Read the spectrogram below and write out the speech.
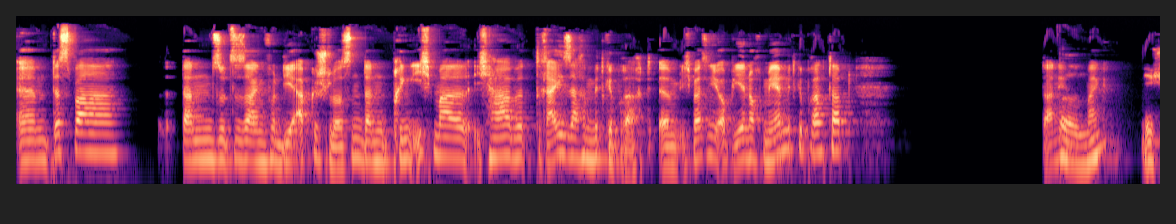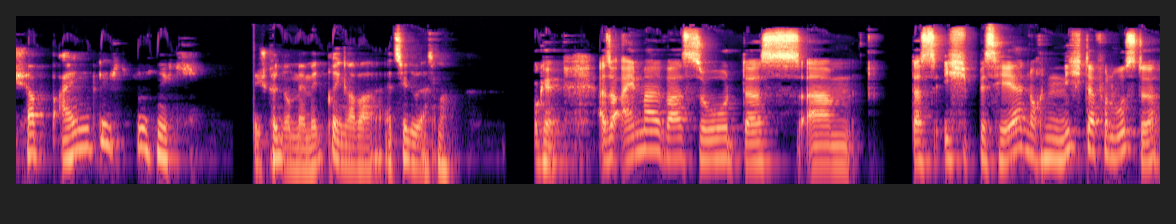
Ähm, das war dann sozusagen von dir abgeschlossen. Dann bringe ich mal, ich habe drei Sachen mitgebracht. Ähm, ich weiß nicht, ob ihr noch mehr mitgebracht habt. Daniel, ähm, Mike? Ich habe eigentlich nichts. Ich könnte noch mehr mitbringen, aber erzähl du erstmal. Okay, also einmal war es so, dass, ähm, dass ich bisher noch nicht davon wusste,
